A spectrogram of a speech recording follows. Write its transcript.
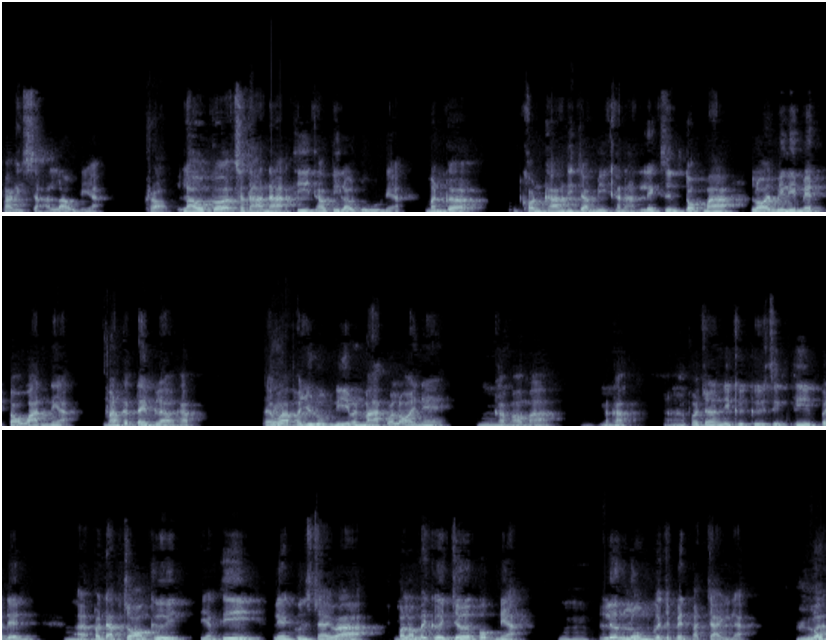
ภาคอีสานเราเนี่ย ครับ เราก็สถานะที่เท่าที่เราดูเนี่ย มันก็ค่อนข้างที่จะมีขนาดเล็ก ซึ่งตกมาร้อยมิลลิเมตรต่อวันเนี่ย มันก็เต็มแล้วครับ แต่ว่าพายุลูกนี้มันมากกว่าร้อยแน่อืมครับเอามานะครับอ่าเพราะฉะนั้นนี่คือคือสิ่งที่ประเด็นอืมอ่าประดับสองคืออย่างที่เรียนคุณชัยว่าพอเราไม่เคยเจอปุ๊บเนี่ยอืมเรื่องลมก็จะเป็นปัจจัยอีกแล้วลม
